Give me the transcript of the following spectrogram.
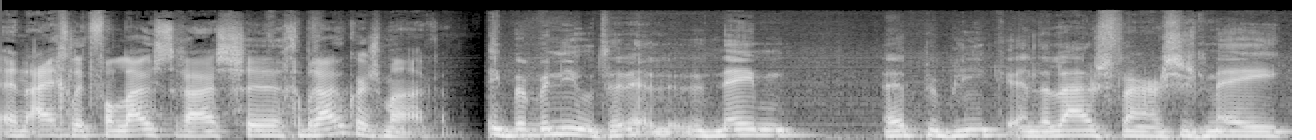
en eigenlijk van luisteraars gebruikers maken. Ik ben benieuwd. Hè? Neem het publiek en de luisteraars eens mee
